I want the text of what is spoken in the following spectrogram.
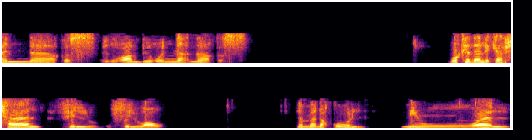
الناقص إدغام بغنة ناقص. وكذلك الحال في في الواو. لما نقول موال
